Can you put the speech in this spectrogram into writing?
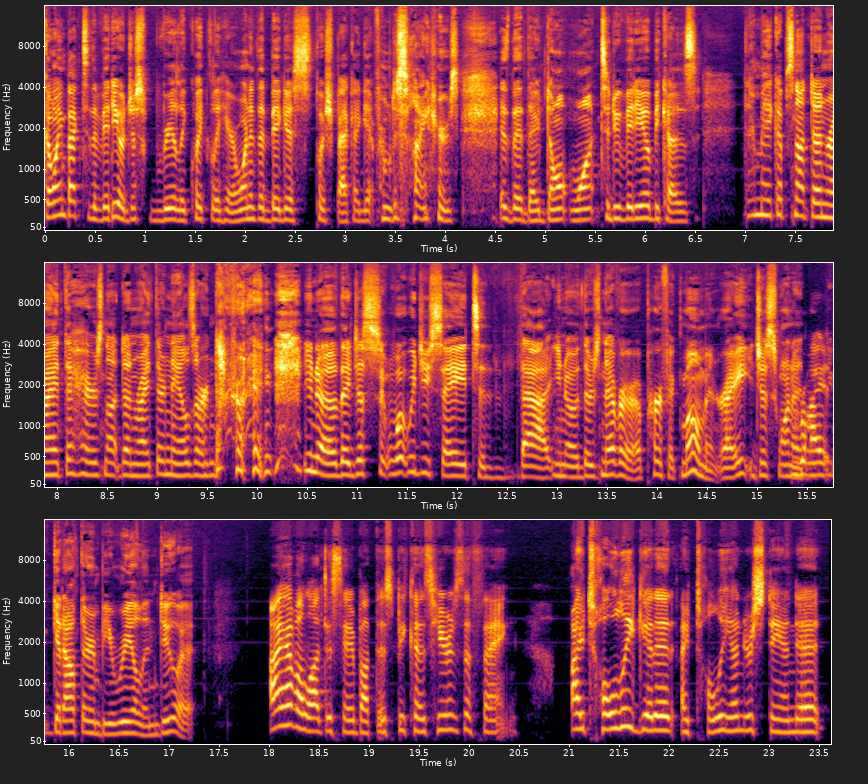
going back to the video just really quickly here, one of the biggest pushback I get from designers is that they don't want to do video because their makeup's not done right, their hair's not done right, their nails aren't done right. You know, they just, what would you say to that? You know, there's never a perfect moment, right? You just want Right. to get out there and be real and do it. I have a lot to say about this because here's the thing. I totally get it. I totally understand it.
